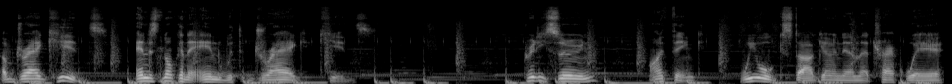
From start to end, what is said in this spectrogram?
of drag kids. And it's not going to end with drag kids. Pretty soon, I think, we will start going down that track where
